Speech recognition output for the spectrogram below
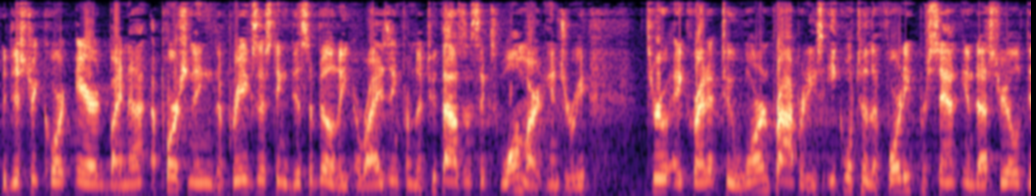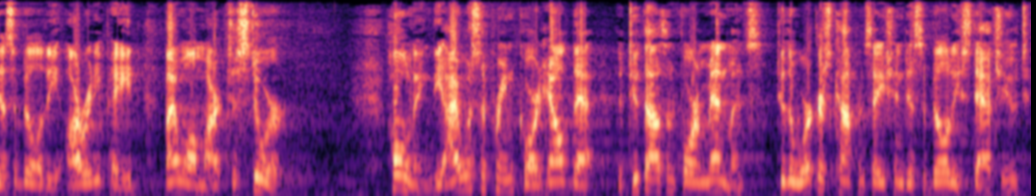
The district court erred by not apportioning the pre existing disability arising from the 2006 Walmart injury through a credit to Warren Properties equal to the 40% industrial disability already paid by Walmart to Stewart. Holding, the Iowa Supreme Court held that the 2004 amendments to the Workers' Compensation Disability Statute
